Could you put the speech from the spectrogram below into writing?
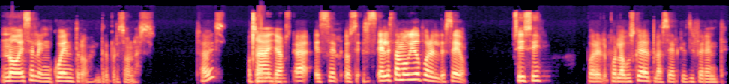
no es el encuentro entre personas, ¿sabes? O sea, ah, Busca es él está movido por el deseo. Sí, sí. Por, el, por la búsqueda del placer, que es diferente.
